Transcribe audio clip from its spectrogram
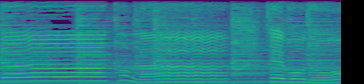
だから手を伸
